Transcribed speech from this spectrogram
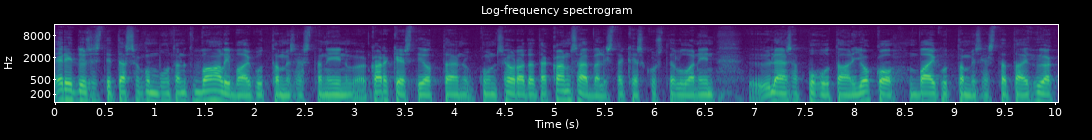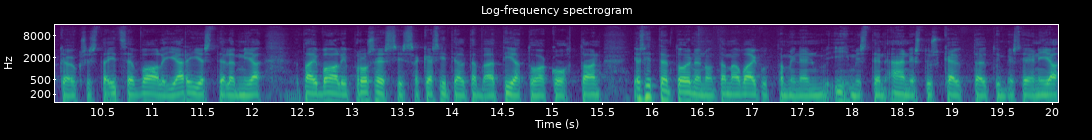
erityisesti tässä, kun puhutaan nyt vaalivaikuttamisesta, niin karkeasti ottaen, kun seuraa tätä kansainvälistä keskustelua, niin yleensä puhutaan joko vaikuttamisesta tai hyökkäyksistä itse vaalijärjestelmiä tai vaaliprosessissa käsiteltävää tietoa kohtaan. Ja sitten toinen on tämä vaikuttaminen ihmisten äänestyskäyttäytymiseen ja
